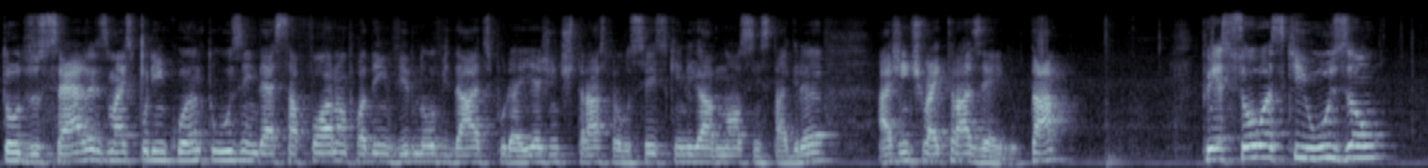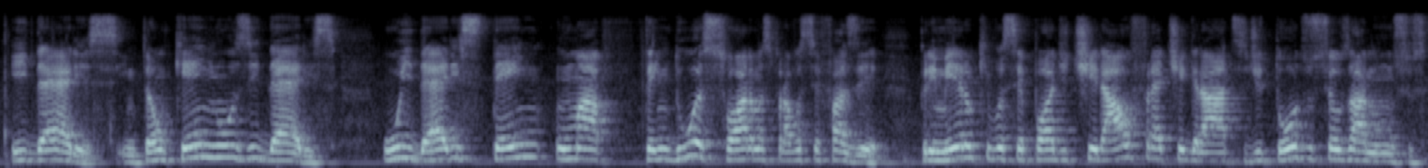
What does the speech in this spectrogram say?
todos os sellers, mas por enquanto usem dessa forma, podem vir novidades por aí, a gente traz para vocês, quem ligar no nosso Instagram, a gente vai trazendo, tá? Pessoas que usam IDERES, então quem usa IDERES? O IDERES tem uma tem duas formas para você fazer. Primeiro que você pode tirar o frete grátis de todos os seus anúncios,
